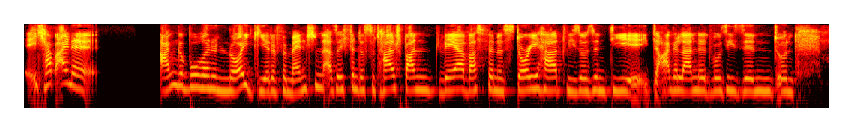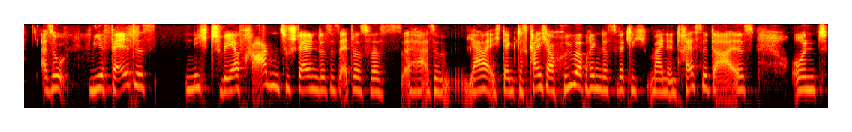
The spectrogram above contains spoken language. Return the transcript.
ich habe eine angeborene Neugierde für Menschen. Also ich finde es total spannend, wer was für eine Story hat, wieso sind die da gelandet, wo sie sind. Und also mir fällt es nicht schwer, Fragen zu stellen. Das ist etwas, was, äh, also ja, ich denke, das kann ich auch rüberbringen, dass wirklich mein Interesse da ist. Und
